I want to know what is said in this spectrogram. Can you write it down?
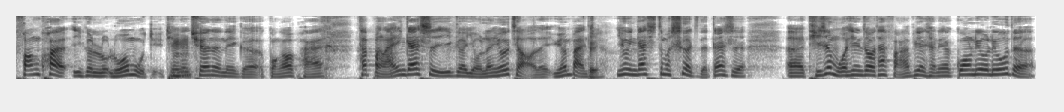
方块一个螺螺母甜甜圈的那个广告牌，它本来应该是一个有棱有角的，原版对。又应该是这么设计的，但是呃提升模型之后，它反而变成了一个光溜溜的，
